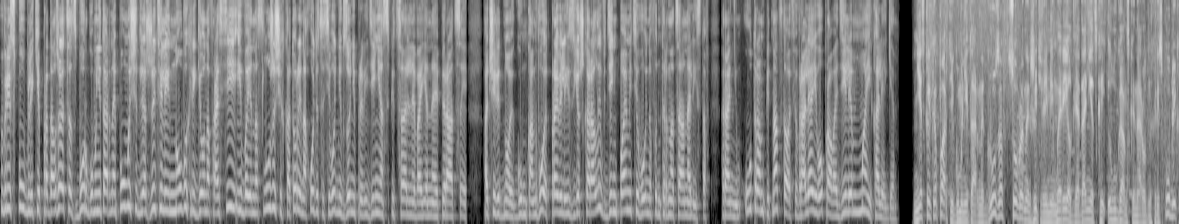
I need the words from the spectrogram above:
В республике продолжается сбор гуманитарной помощи для жителей новых регионов России и военнослужащих, которые находятся сегодня в зоне проведения специальной военной операции. Очередной гум-конвой отправили из Йошкар-Олы в День памяти воинов-интернационалистов. Ранним утром 15 февраля его проводили мои коллеги. Несколько партий гуманитарных грузов, собранных жителями Мариэл для Донецкой и Луганской народных республик,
